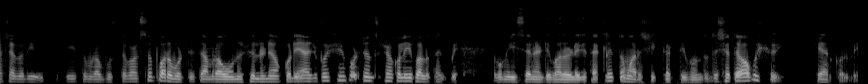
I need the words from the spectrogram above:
আশা করি উত্তরটি তোমরা বুঝতে পারছ। পরবর্তীতে আমরা অনুশীলনী অঙ্ক নিয়ে আসব। সে পর্যন্ত সকলেই ভালো থাকবে এবং এই চ্যানেলটি ভালো লেগে থাকলে তোমার শিক্ষার্থী বন্ধুদের সাথে অবশ্যই শেয়ার করবে।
